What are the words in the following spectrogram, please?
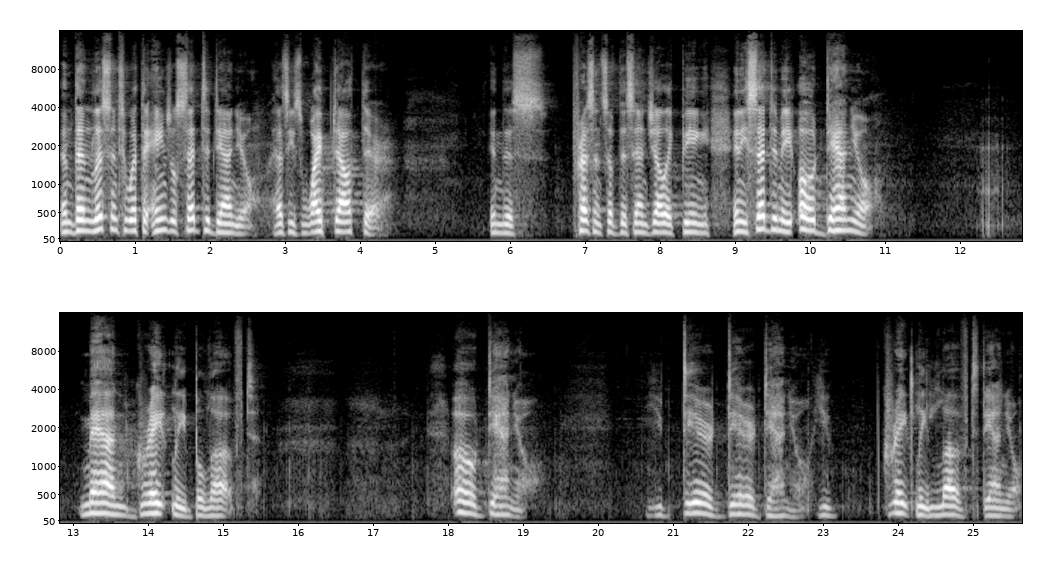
And then listen to what the angel said to Daniel as he's wiped out there in this presence of this angelic being. And he said to me, Oh, Daniel, man greatly beloved. Oh, Daniel, you dear, dear Daniel, you greatly loved Daniel.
